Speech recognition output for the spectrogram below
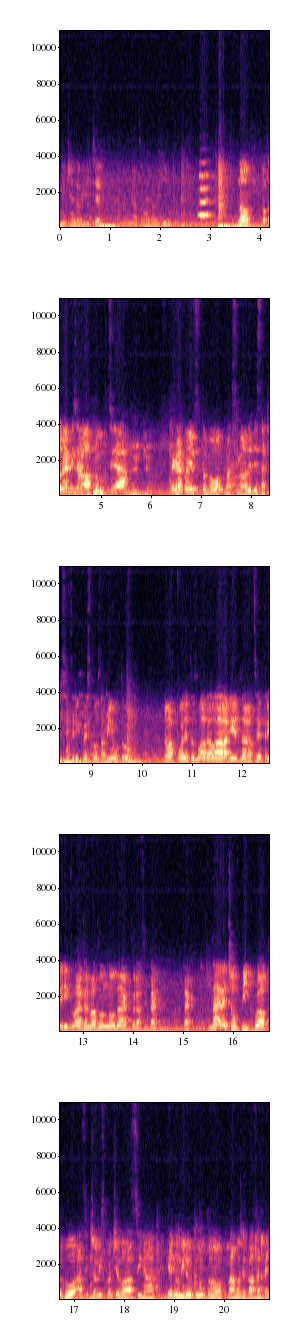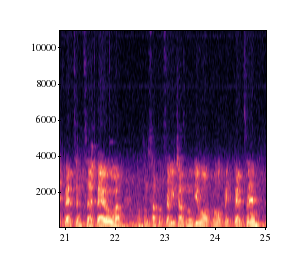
nič nedovidíte, ja to nedovidím. No, potom jak vyzerala produkcia, tak nakoniec to bolo maximálne 10 000 requestov za minútu. No a v pôde to zvládala jedna C3 X Large Amazon noda, ktorá si tak, tak v najväčšom píku, ale to bolo asi čo vyskočilo asi na jednu minútu, to malo že 25% CPU a potom sa to celý čas nudilo okolo 5%.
